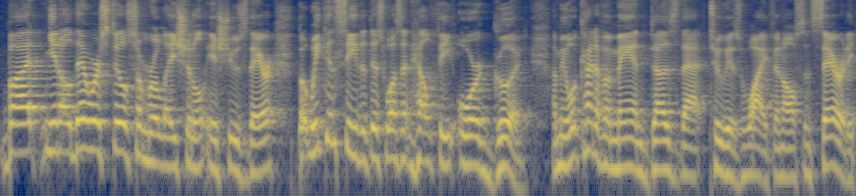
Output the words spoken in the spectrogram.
But, you know, there were still some relational issues there. But we can see that this wasn't healthy or good. I mean, what kind of a man does that to his wife in all sincerity,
